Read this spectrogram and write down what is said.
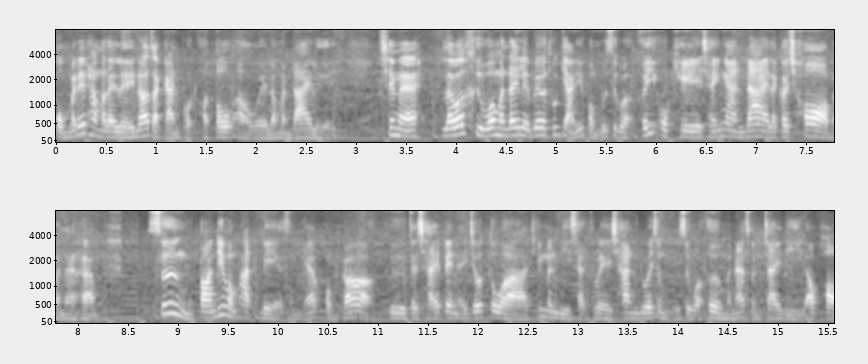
ผมไม่ได้ทำอะไรเลยนอกจากการกดออโต้เอาไว้แล้วมันได้เลยใช่ไหมแล้วก็คือว่ามันได้เลเวลทุกอย่างที่ผมรู้สึกว่า เอ้ยโอเค ใช้งานได้แล้วก็ชอบนะครับ ซึ่งตอนที่ผมอัดเบสอย่างเงี้ยผมก็คือจะใช้เป็นไอ้เจ้าตัวที่มันมี saturation ด้วยซึ่งผมรู้สึกว่าเออมันน่าสนใจดี แล้วพอ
